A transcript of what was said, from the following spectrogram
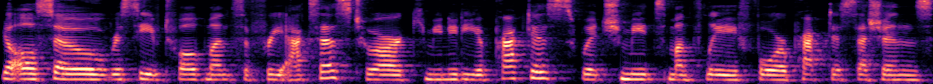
You'll also receive 12 months of free access to our community of practice, which meets monthly for practice sessions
